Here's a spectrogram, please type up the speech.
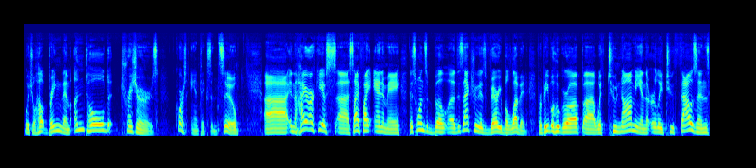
which will help bring them untold treasures. Of course, antics ensue. Uh, in the hierarchy of uh, sci-fi anime, this one's be- uh, this actually is very beloved for people who grew up uh, with Toonami in the early 2000s.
